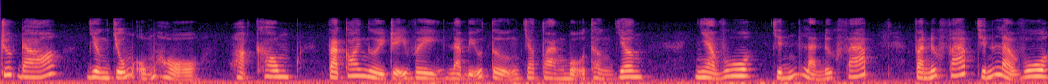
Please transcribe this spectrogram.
Trước đó, dân chúng ủng hộ hoặc không và coi người trị vì là biểu tượng cho toàn bộ thần dân. Nhà vua chính là nước Pháp và nước Pháp chính là vua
